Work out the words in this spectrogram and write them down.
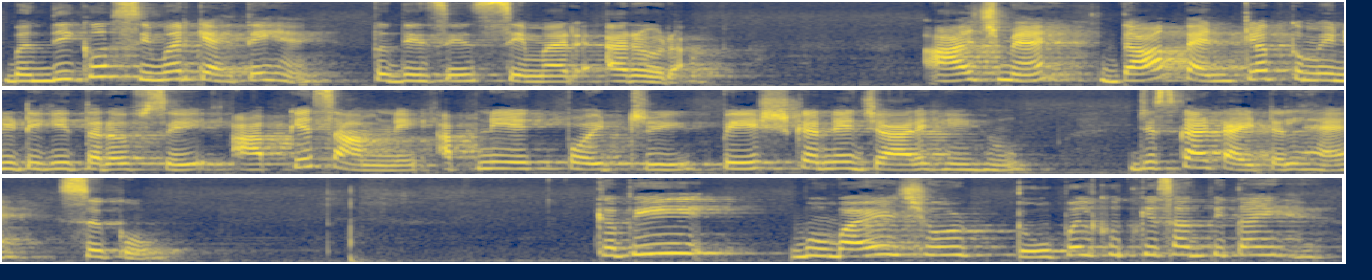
बंदी को सिमर कहते हैं तो दिस इज़ सिमर अरोरा आज मैं द पेन क्लब कम्युनिटी की तरफ़ से आपके सामने अपनी एक पोइट्री पेश करने जा रही हूँ, जिसका टाइटल है सुकून। कभी मोबाइल छोड़ दो पल खुद के साथ बिताए हैं?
